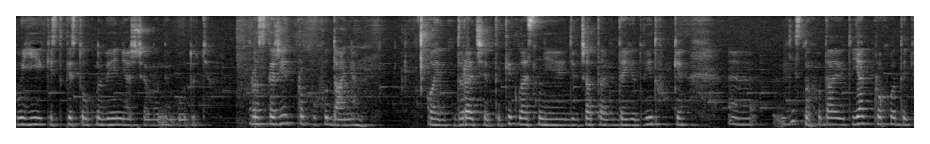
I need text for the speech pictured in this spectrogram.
бої, якісь такі столкновення ще вони будуть. Розкажіть про похудання. Ой, до речі, такі класні дівчата дають відгуки. Е, Дійсно худають. Як проходить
